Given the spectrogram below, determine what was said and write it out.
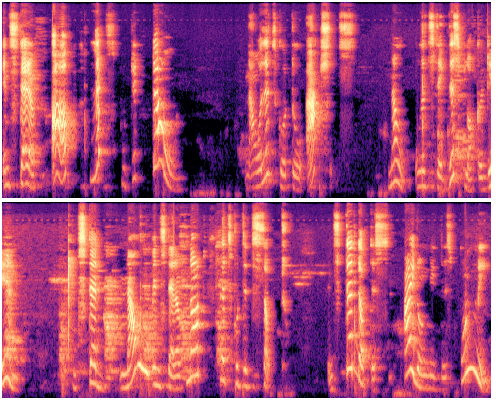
Instead of up, let's put it down. Now let's go to actions. Now let's take this block again. Instead, now instead of not, let's put it south. Instead of this, I don't need this bunny.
